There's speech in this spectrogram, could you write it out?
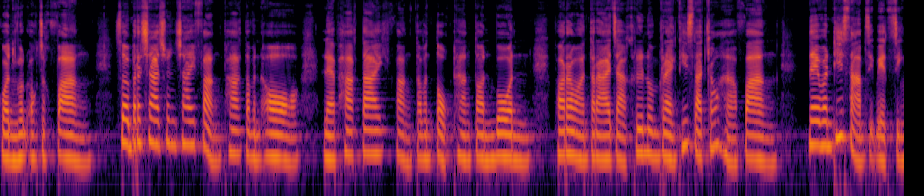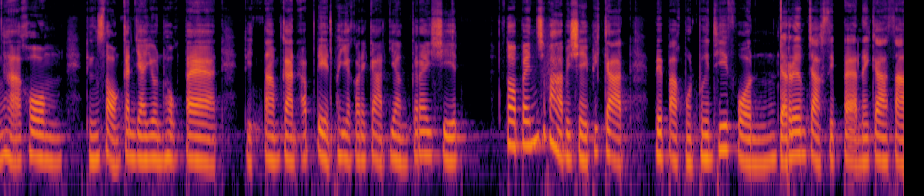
ควรงดออกจากฝั่ง ส่วนประชาชนชายฝั่งภาคตะวันออก และภาคใต้ฝั่งตะวันตกทางตอนบนเฝ้าระวังอันตรายจากคลื่นลมแรงที่ซัดเข้าหาฝั่ง ในวันที่ 31 สิงหาคม ถึง 2 กันยายน 68 ติดตามการอัปเดตพยากรณ์อากาศอย่างใกล้ชิด ต่อไปนี้จะพาไปเช็คพิกัดไปปักหมุดพื้นที่ฝนจะเริ่มจาก 18นาฬิกา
